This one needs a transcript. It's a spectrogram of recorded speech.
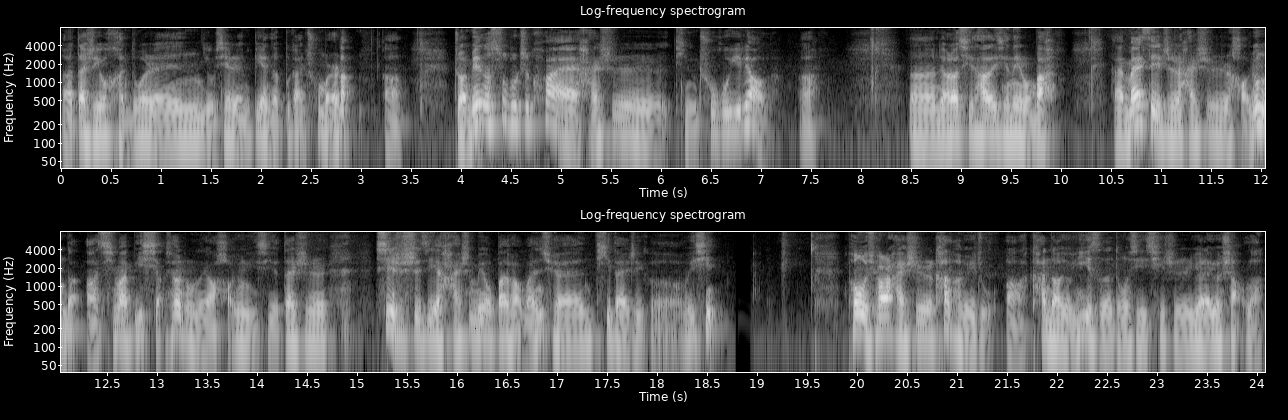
啊。但是有很多人，有些人变得不敢出门了啊。转变的速度之快，还是挺出乎意料的啊。嗯，聊聊其他的一些内容吧。哎，Message 还是好用的啊，起码比想象中的要好用一些，但是。现实世界还是没有办法完全替代这个微信，朋友圈还是看看为主啊。看到有意思的东西其实越来越少了，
